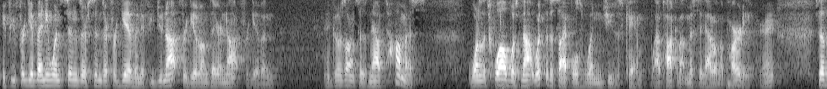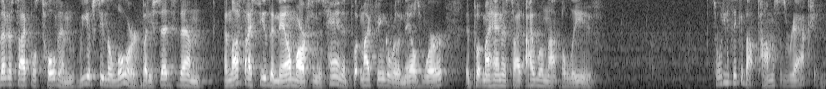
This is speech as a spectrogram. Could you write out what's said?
If you forgive anyone's sins, their sins are forgiven. If you do not forgive them, they are not forgiven. And it goes on and says, Now Thomas, one of the twelve was not with the disciples when Jesus came. I'll talk about missing out on the party, right? So the disciples told him, We have seen the Lord. But he said to them, Unless I see the nail marks in his hand and put my finger where the nails were and put my hand inside, I will not believe. So, what do you think about Thomas's reaction?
